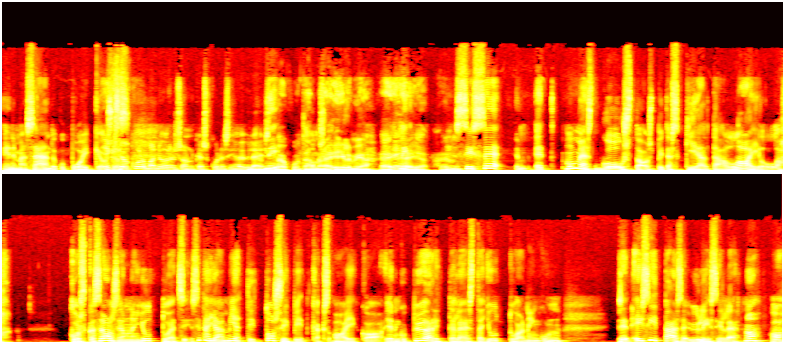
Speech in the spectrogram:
enemmän sääntö kuin poikkeus. Eikö se ole kuulemma nuorison keskuudessa ihan yleistä? Niin, Joku tämmöinen ilmiö. Ei, niin, ei, ei, ei. Siis se, että mun mielestä ghostaus pitäisi kieltää lailla – koska se on sellainen juttu, että sitä jää miettiä tosi pitkäksi aikaa ja niin kuin pyörittelee sitä juttua niin kuin, ei siitä pääse yli sille, no ha,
